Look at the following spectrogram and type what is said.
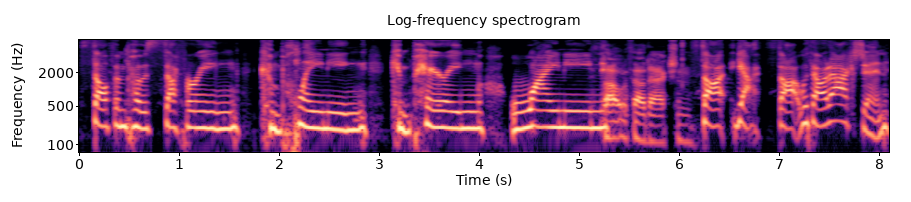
self imposed suffering, complaining, comparing, whining Thought without action. thought yeah thought without action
